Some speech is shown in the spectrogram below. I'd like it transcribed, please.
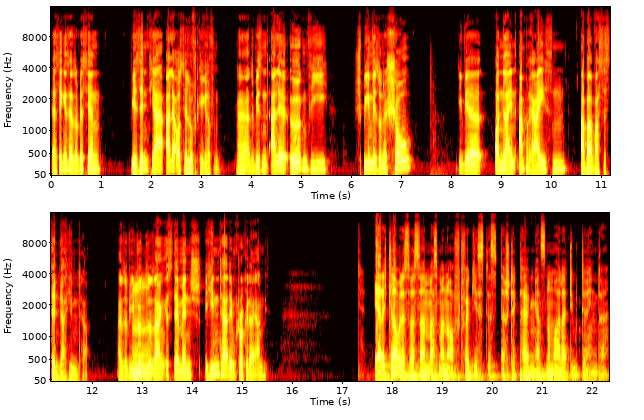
das Ding ist ja so ein bisschen, wir sind ja alle aus der Luft gegriffen. Ne? Also wir sind alle irgendwie, spielen wir so eine Show, die wir online abreißen, aber was ist denn dahinter? Also wie mhm. würdest du sagen, ist der Mensch hinter dem Crocodile Andy? Ja, ich glaube, das, was, was man oft vergisst, ist, da steckt halt ein ganz normaler Dude dahinter.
